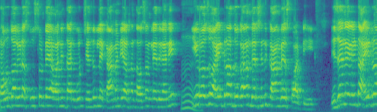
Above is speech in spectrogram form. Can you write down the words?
ప్రభుత్వాలు కూడా చూస్తుంటే అవన్నీ దాని గురించి ఎందుకులే కామెంట్ చేయాల్సినంత అవసరం లేదు కానీ ఈ రోజు హైడ్రా దుకాణం తెరిచింది కాంగ్రెస్ పార్టీ. నిజంగా ఏంటంటే హైడ్రా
